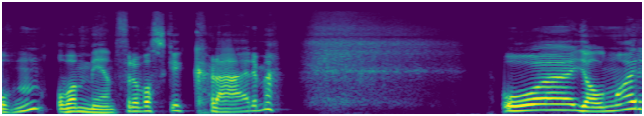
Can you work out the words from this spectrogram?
ovnen og var ment for å vaske klær med. Og eh, Hjalmar,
